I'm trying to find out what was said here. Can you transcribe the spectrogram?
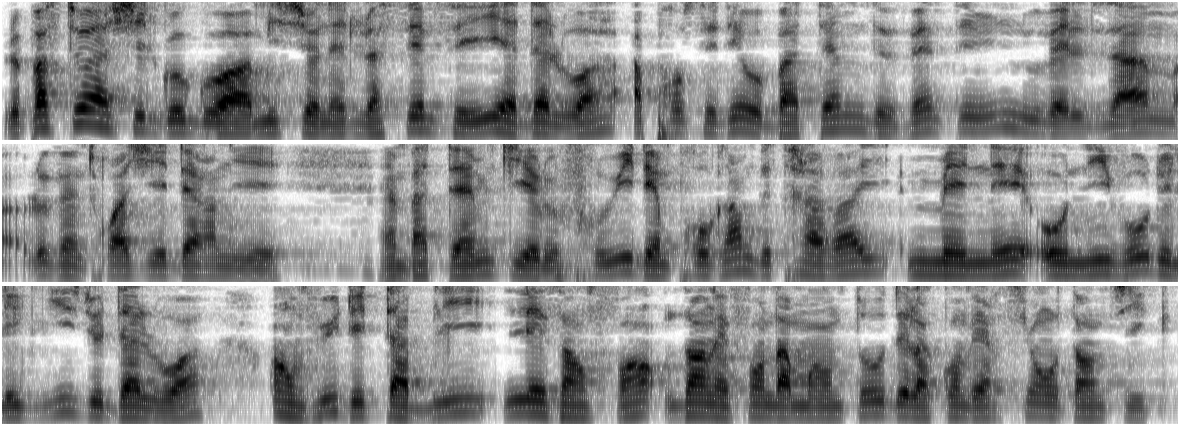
Le pasteur Achille Gogoa, missionnaire de la CMCI à Dalois, a procédé au baptême de 21 nouvelles âmes le 23 juillet dernier. Un baptême qui est le fruit d'un programme de travail mené au niveau de l'église de Dalois en vue d'établir les enfants dans les fondamentaux de la conversion authentique.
